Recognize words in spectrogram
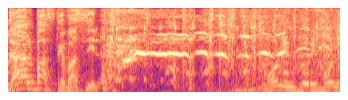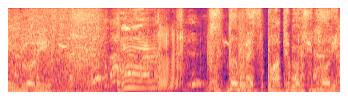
De albastră, Vasile. Morning Glory, Morning Glory. Stă pe spate muncitorii.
